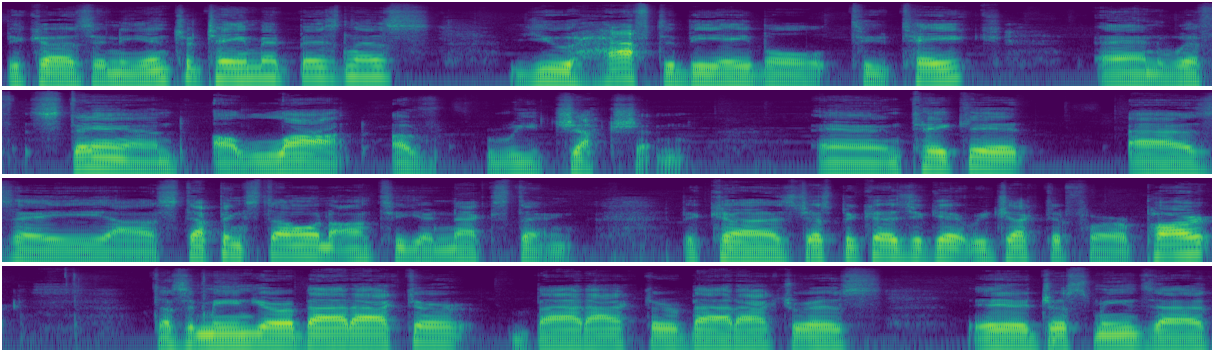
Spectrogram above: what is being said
because in the entertainment business, you have to be able to take and withstand a lot of rejection and take it as a uh, stepping stone onto your next thing because just because you get rejected for a part doesn't mean you're a bad actor, bad actor, bad actress. It just means that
